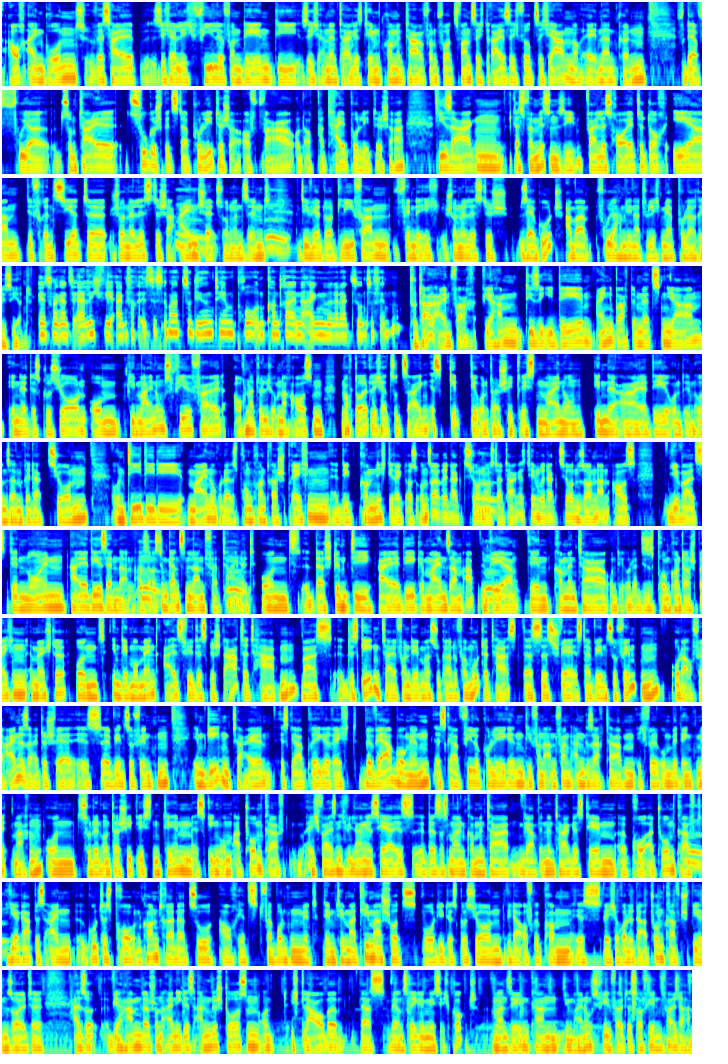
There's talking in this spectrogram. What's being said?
Auch ein Grund, weshalb sicherlich viele von denen, die sich an den Tagesthemenkommentar von vor 20, 30, 40 Jahren noch erinnern können, der früher zum Teil zugespitzter politischer oft war und auch parteipolitischer, die sagen, das vermissen sie, weil es heute doch eher differenzierte journalistische mhm. Einschätzungen sind, mhm. die wir dort liefern, finde ich journalistisch sehr gut. Aber früher haben die natürlich mehr polarisiert priorisiert. Jetzt mal ganz ehrlich, wie einfach ist es immer, zu diesen Themen Pro und Contra in der eigenen Redaktion zu finden? Total einfach. Wir haben diese Idee eingebracht im letzten Jahr in der Diskussion um die Meinungsvielfalt, auch natürlich um nach außen noch deutlicher zu zeigen, es gibt die unterschiedlichsten Meinungen in der ARD und in unseren Redaktionen. Und die, die die Meinung oder das Pro und Contra sprechen, die kommen nicht direkt aus unserer Redaktion, mhm. aus der Tagesthemenredaktion, sondern aus jeweils den neuen ARD-Sendern, also also aus dem ganzen Land verteilt. Mhm. Und da stimmt die ARD gemeinsam ab, mhm. wer den Kommentar und oder dieses Pro und Contra sprechen möchte. Und in dem Moment, als wir das gestartet haben, war es das Gegenteil von dem, was du gerade vermutet hast, dass es schwer ist, da wen zu finden oder auch für eine Seite schwer ist, äh, wen zu finden. Im Gegenteil, es gab regelrecht Bewerbungen. Es gab viele Kolleginnen, die von Anfang an gesagt haben, ich will unbedingt mitmachen. Und zu den unterschiedlichsten Themen, es ging um Atomkraft, ich weiß nicht, wie lange es her ist, dass es mal einen Kommentar gab in den Tagesthemen äh, pro Atomkraft. Mhm. Hier gab es ein gutes Pro und Contra dazu, auch jetzt verbunden mit dem Thema Klimaschutz, wo die Diskussion wieder aufgekommen ist, welche Rolle da Atomkraft spielen sollte. Also wir haben da schon einiges angestoßen und ich glaube, dass wer uns regelmäßig guckt, man sehen kann, die Meinungsvielfalt ist auf jeden Fall da.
